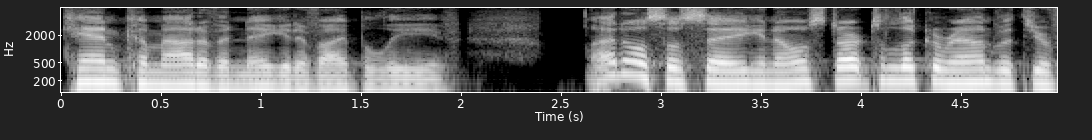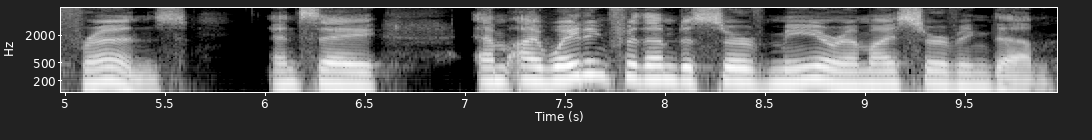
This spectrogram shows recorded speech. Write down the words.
can come out of a negative, I believe. I'd also say, you know, start to look around with your friends and say, am I waiting for them to serve me or am I serving them?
